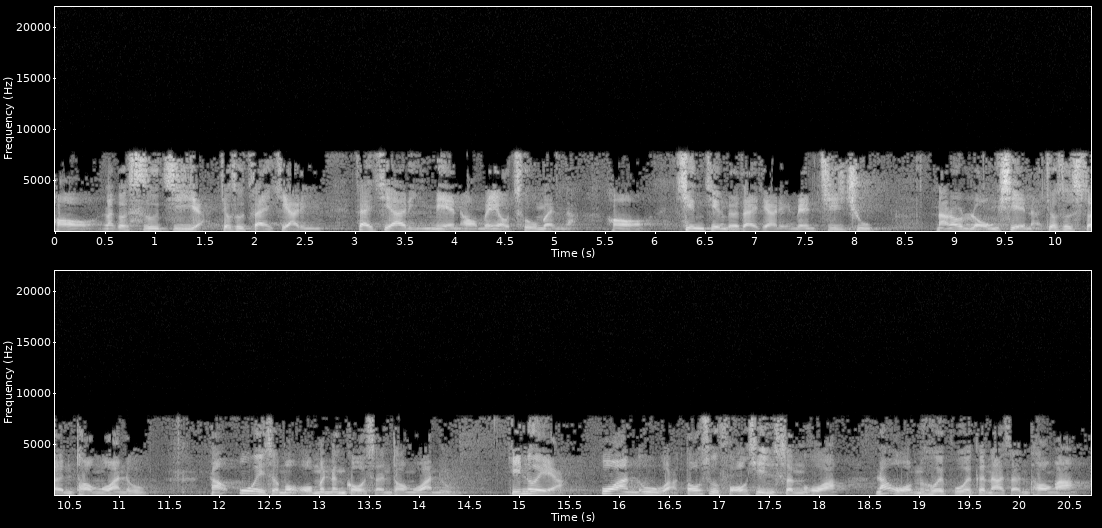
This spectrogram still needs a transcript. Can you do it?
哦，那个司机呀，就是在家里，在家里面哦，没有出门呐，哦，静静的在家里面居住。然后龙现啊，就是神通万物。那为什么我们能够神通万物？因为啊，万物啊都是佛性生花，那我们会不会跟他神通啊？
